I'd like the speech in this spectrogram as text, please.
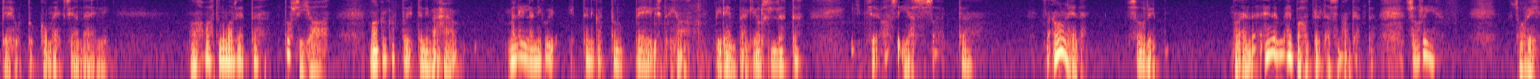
kehuttu komeeksi ja näin, niin mä oon havahtunut vaan siihen, että tosiaan. Mä oon katsoa itteni vähän, välillä niin kuin itteni kattonut peilistä ihan pidempäänkin. Ollut sillä, että itse asiassa, että mä olen. Sori. No en, en, en pahoittele tätä sanan käyttöä. Sori. Sori.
